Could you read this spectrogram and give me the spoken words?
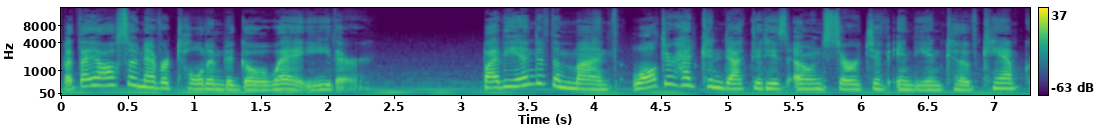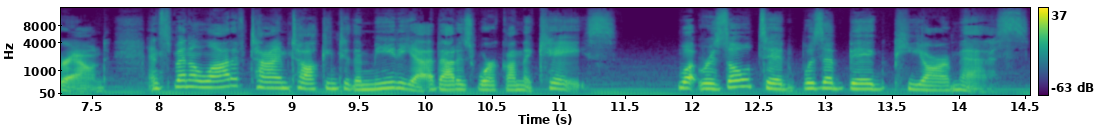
but they also never told him to go away either. By the end of the month, Walter had conducted his own search of Indian Cove Campground and spent a lot of time talking to the media about his work on the case. What resulted was a big PR mess.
